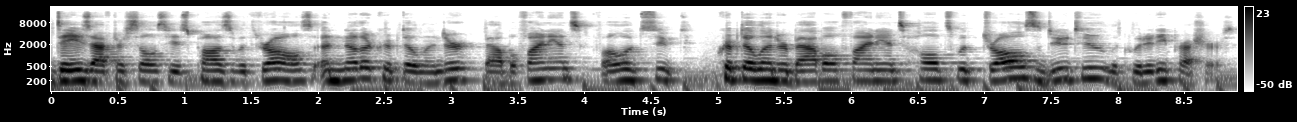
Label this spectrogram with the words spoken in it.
Days after Celsius paused withdrawals, another crypto lender, Babel Finance, followed suit. Crypto lender Babel Finance halts withdrawals due to liquidity pressures.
